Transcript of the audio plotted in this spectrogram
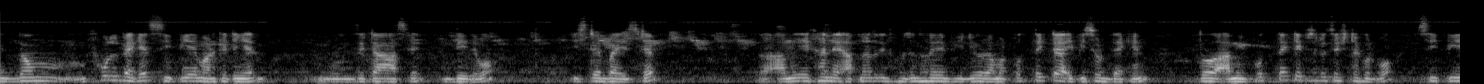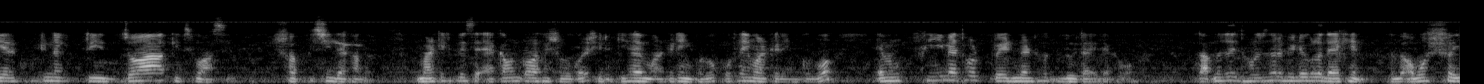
একদম ফুল প্যাকেজ সিপিএ মার্কেটিং এর যেটা আছে, দিয়ে দেবো স্টেপ বাই স্টেপ আমি এখানে, আপনারা যদি ধৈর্য ধরে ভিডিওর আমার প্রত্যেকটা এপিসোড দেখেন তো আমি প্রত্যেকটা এপিসোডে চেষ্টা করব। সিপি এর খুঁটিনাটি যা কিছু আছে সব কিছুই দেখানো। মার্কেট প্লেসে অ্যাকাউন্ট করা থেকে শুরু করে সেটা কীভাবে মার্কেটিং করব, কোথায় মার্কেটিং করব এবং ফ্রি মেথড পেড মেথড দুইটাই দেখাবো। তো আপনারা যদি ধৈর্য ধরে ভিডিওগুলো দেখেন তবে অবশ্যই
